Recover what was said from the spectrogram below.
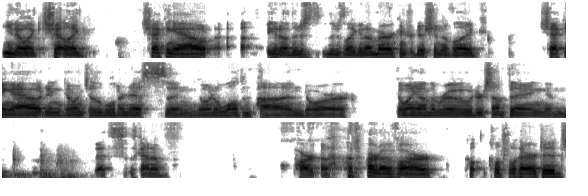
you know, like che- like checking out. You know, there's there's like an American tradition of like checking out and going to the wilderness and going to Walden Pond or going on the road or something, and that's kind of part of part of our cultural heritage.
